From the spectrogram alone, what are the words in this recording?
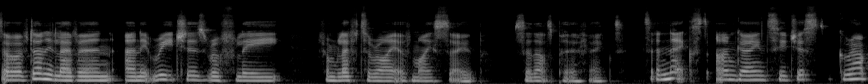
So I've done 11 and it reaches roughly from left to right of my soap. So that's perfect. So next I'm going to just grab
